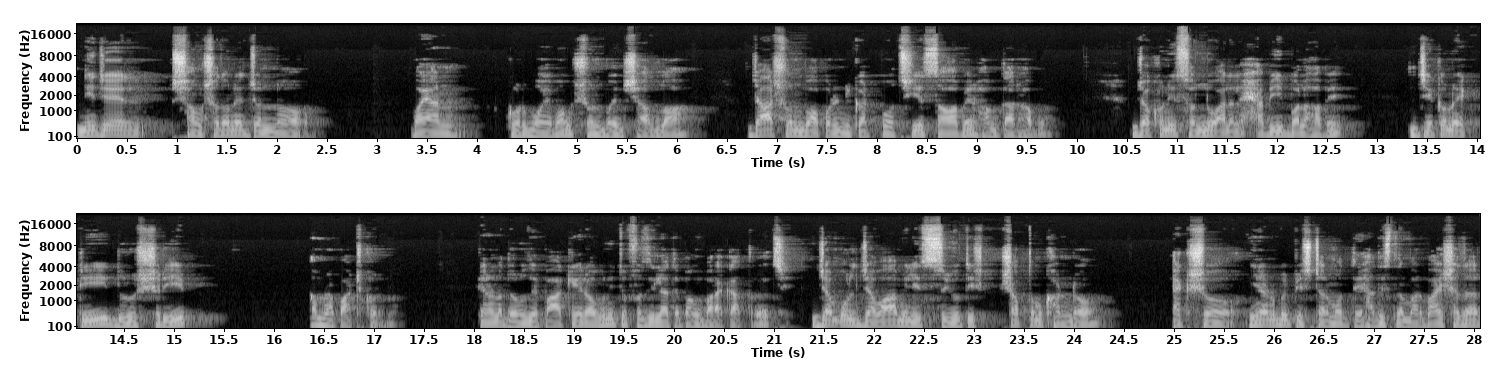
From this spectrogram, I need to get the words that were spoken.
নিজের সংশোধনের জন্য বয়ান করব এবং শুনব ইনশাআল্লাহ। যা শুনব অপরের নিকট পৌঁছিয়ে সওয়াবের হকদার হব। যখনই সল্লু আলাল হাবিব বলা হবে যে কোনো একটি দুরুজ শরীফ আমরা পাঠ করব। কেননা দরুদে পাকের অগণিত ফজিলাত এবং বারাকাত রয়েছে। জমউল জওয়ামিল সৈয়তি সপ্তম খণ্ড, একশো নিরানব্বই পৃষ্ঠার মধ্যে হাদিস নাম্বার বাইশ হাজার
